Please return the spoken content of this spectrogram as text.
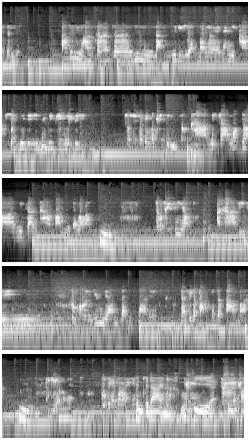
ตกันอยู่ ถ้าไม่มีคอนเสิร์ตเลยไม่มีหนังดีๆออกมาเลยไม่มีภาพเขียนดีๆไม่มีเพลงดีๆส่วนใหญ่จะเป็นประเทศที่มีสงครามมีการลบลามีการฆ่าฟันอยู่ตลอดอืมแต่ประเทศที่แบบอากาศดีๆทุกคนยิ้มแย้มแจ่มใสแต่ศิลปะมันจะตามมาอืมเกี่ยวกับเนี่ยผู้เป็นอะไรเนี่ยเป็นไปได้นะบางทีศิลปะ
